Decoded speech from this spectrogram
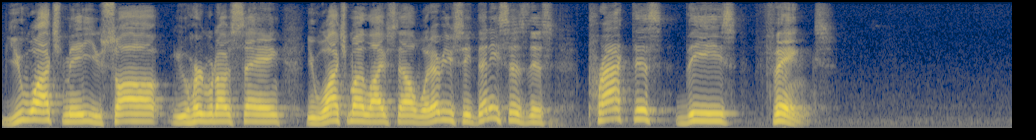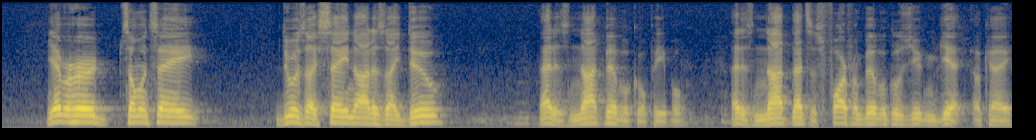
you watched me, you saw, you heard what I was saying, you watched my lifestyle, whatever you see. Then he says this practice these things. You ever heard someone say, do as I say, not as I do? That is not biblical, people. That is not, that's as far from biblical as you can get, okay?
